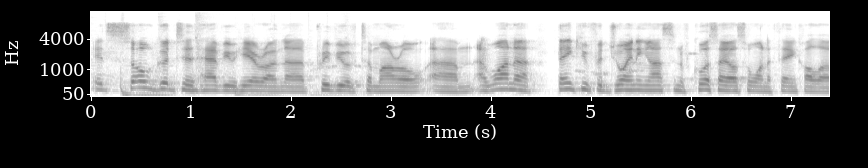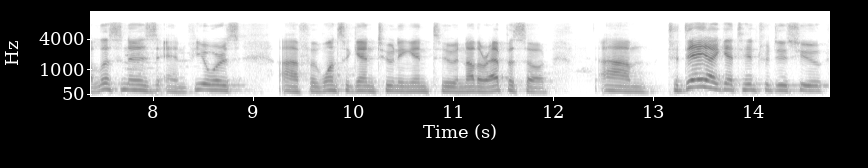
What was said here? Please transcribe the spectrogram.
It's so good to have you here on a preview of tomorrow. Um, I want to thank you for joining us. And of course, I also want to thank all our listeners and viewers uh, for once again tuning into another episode. Um, today, I get to introduce you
